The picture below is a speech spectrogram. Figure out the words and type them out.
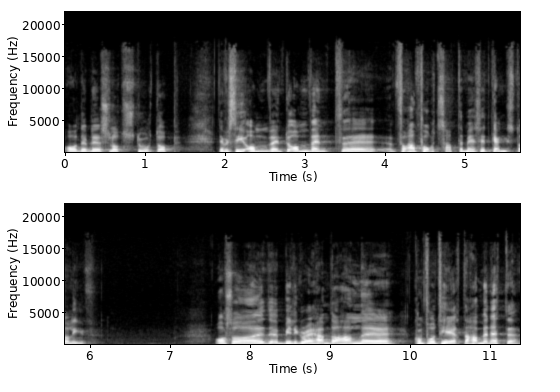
og det ble slått stort opp. Det vil si omvendt og omvendt, eh, for han fortsatte med sitt gangsterliv. Og så eh, Billy Graham, da han konfronterte ham med dette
